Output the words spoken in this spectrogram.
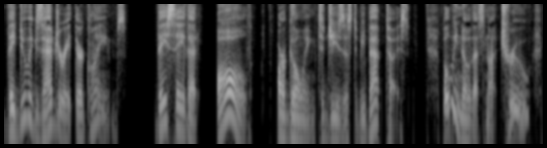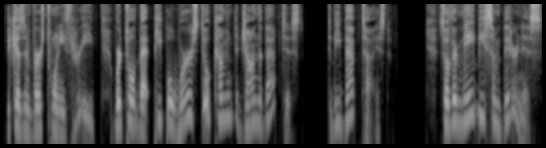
they do exaggerate their claims. They say that all are going to Jesus to be baptized. But we know that's not true because in verse 23, we're told that people were still coming to John the Baptist to be baptized. So there may be some bitterness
